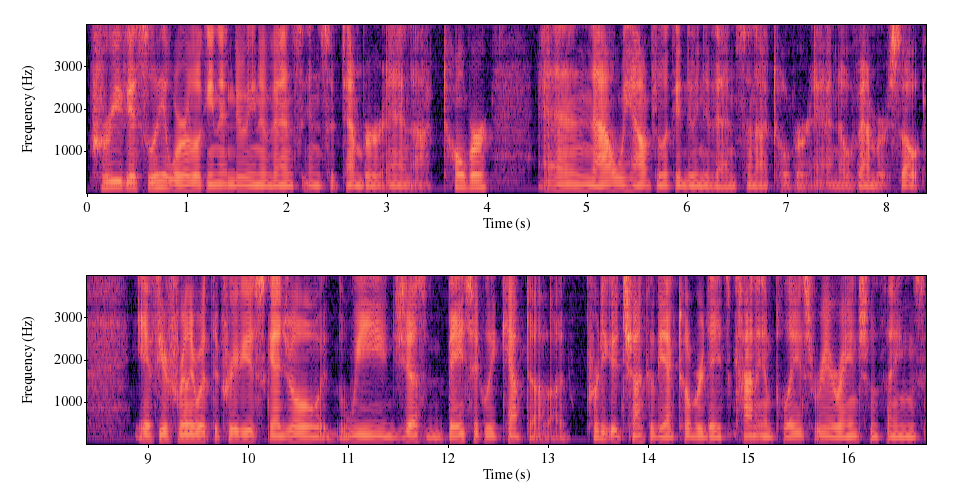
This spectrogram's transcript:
Previously, we are looking at doing events in September and October, and now we have to look at doing events in October and November. So if you're familiar with the previous schedule, we just basically kept a, a pretty good chunk of the October dates kind of in place, rearranged some things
